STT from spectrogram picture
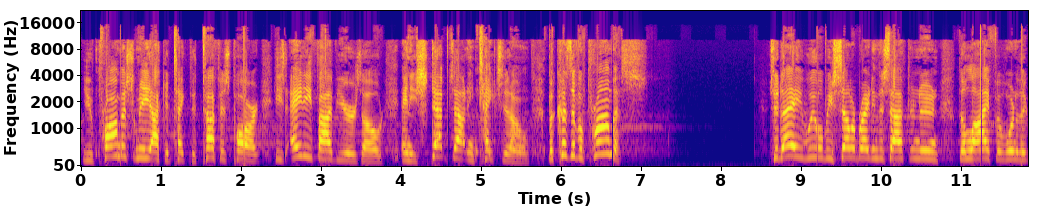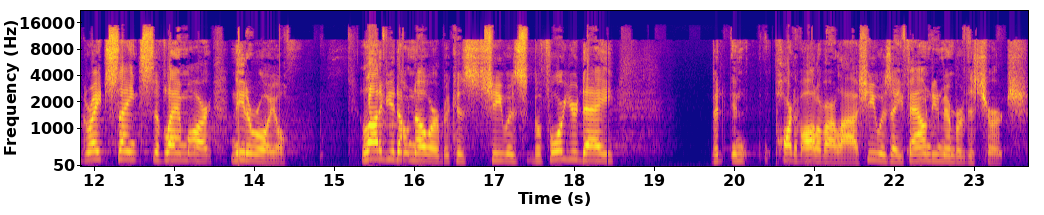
You promised me I could take the toughest part. He's 85 years old, and he steps out and he takes it on because of a promise. Today, we will be celebrating this afternoon the life of one of the great saints of Landmark, Nita Royal. A lot of you don't know her because she was before your day, but in part of all of our lives. She was a founding member of this church.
